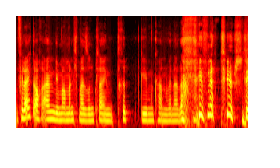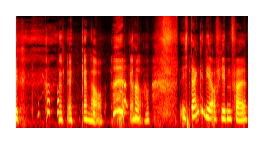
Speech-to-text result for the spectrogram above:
vielleicht auch einen, dem man manchmal so einen kleinen Tritt geben kann, wenn er da neben der Tür steht. genau, genau. Ich danke dir auf jeden Fall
